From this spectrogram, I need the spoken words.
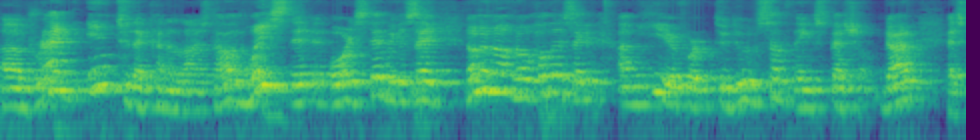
uh, dragged into that kind of lifestyle and waste it, or instead we can say, no, no, no, no, hold on a second. I'm here for to do something special. God has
